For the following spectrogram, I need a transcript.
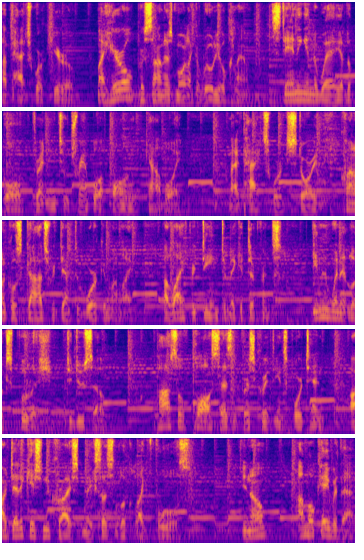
a patchwork hero. My hero persona is more like a rodeo clown, standing in the way of the bull, threatening to trample a fallen cowboy. My patchwork story chronicles God's redemptive work in my life, a life redeemed to make a difference even when it looks foolish to do so. Apostle Paul says in 1 Corinthians 4:10, "Our dedication to Christ makes us look like fools." You know, I'm okay with that.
